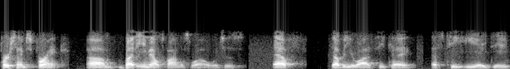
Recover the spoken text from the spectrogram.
first name's Frank. Um, but email's fine as well, which is F W I C K S T E A D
